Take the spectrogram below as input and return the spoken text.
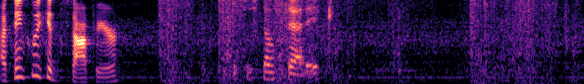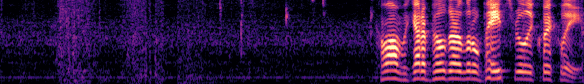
I think we could stop here. There's just no static. Come on, we gotta build our little base really quickly.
